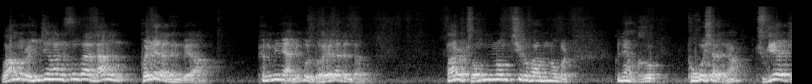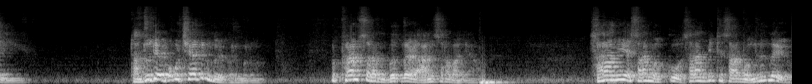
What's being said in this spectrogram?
왕으로 인정하는 순간 나는 벌레가 된 거야. 평민이 아니고 노예가 된다고. 나를 종놈 취급하는 놈을 그냥 그거 보고 있어야 되나? 죽여야지. 단두대 보고 쳐야 되는 거예요, 그런 거는. 프랑스 사람은 뭔가를 아는 사람 아니야. 사람 위에 사람 없고 사람 밑에 사람 없는 거예요.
